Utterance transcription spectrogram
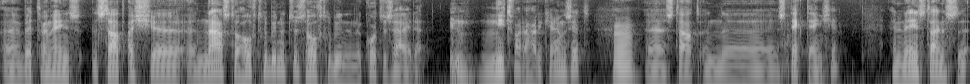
eh, werd er ineens... staat als je eh, naast de hoofdtribune, tussen de hoofdtribune en de korte zijde... niet waar de harde kern zit, Ja. eh, staat een eh snacktentje. En ineens tijdens de...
